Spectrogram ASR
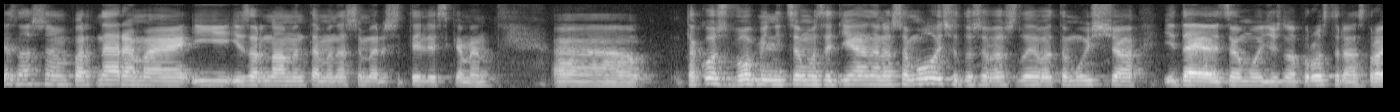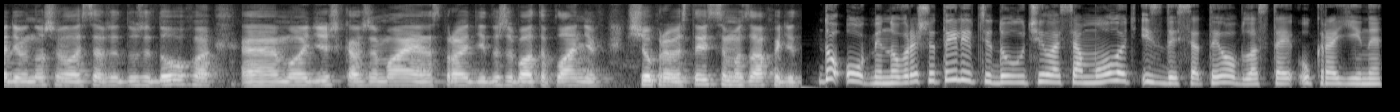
із нашими партнерами і з орнаментами нашими решетилівськими. Також в обміні цьому задіяна наша молодь, дуже важливо, тому що ідея цього молодіжного простору насправді виношувалася вже дуже довго. Е, Молодіжка вже має насправді дуже багато планів, що провести в цьому заході. До обміну в Решетилівці долучилася молодь із 10 областей України:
